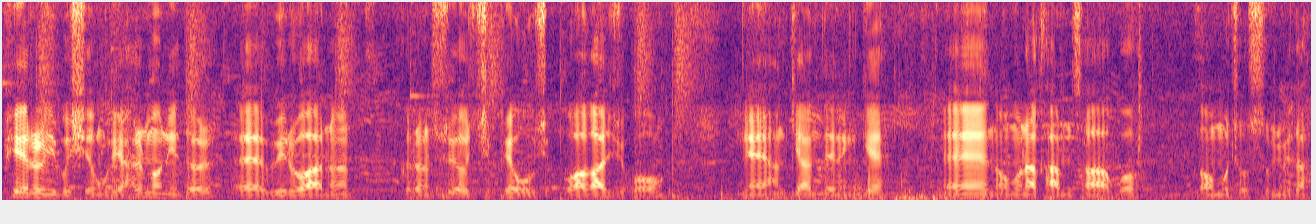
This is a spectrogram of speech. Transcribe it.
피해를 입으신 우리 할머니들 예, 위로하는 그런 수요 집회 오시, 와가지고 예, 함께 한다는 게 예, 너무나 감사하고 너무 좋습니다.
